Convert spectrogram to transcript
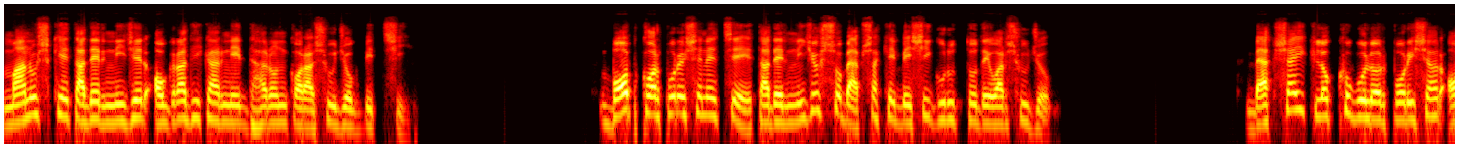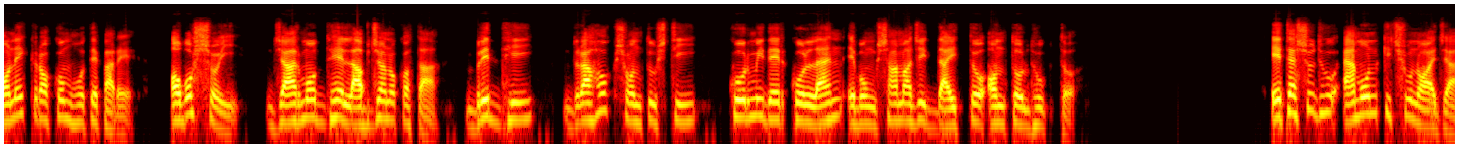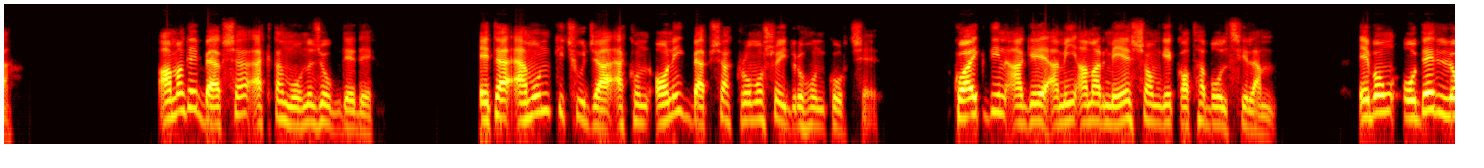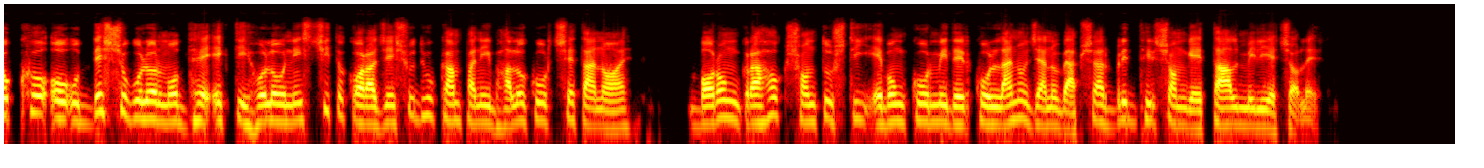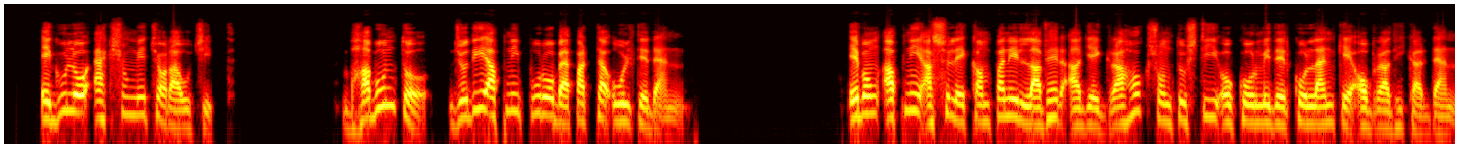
মানুষকে তাদের নিজের অগ্রাধিকার নির্ধারণ করার সুযোগ দিচ্ছি। বব কর্পোরেশনের চেয়ে তাদের নিজস্ব ব্যবসাকে বেশি গুরুত্ব দেওয়ার সুযোগ। ব্যবসায়িক লক্ষ্যগুলোর পরিসর অনেক রকম হতে পারে। অবশ্যই, যার মধ্যে লাভজনকতা, বৃদ্ধি, গ্রাহক সন্তুষ্টি, কর্মীদের কল্যাণ এবং সামাজিক দায়িত্ব অন্তর্ভুক্ত। এটা শুধু এমন কিছু নয় যা আমাকে ব্যবসা একটা মনোযোগ দে দেবে এটা এমন কিছু যা এখন অনেক ব্যবসা ক্রমশই গ্রহণ করছে। কয়েকদিন আগে আমি আমার মেয়ের সঙ্গে কথা বলছিলাম। এবং ওদের লক্ষ্য ও উদ্দেশ্যগুলোর মধ্যে একটি হলো নিশ্চিত করা যে শুধু কোম্পানি ভালো করছে তা নয়, বরং গ্রাহক সন্তুষ্টি এবং কর্মীদের কল্যাণও যেন ব্যবসার বৃদ্ধির সঙ্গে তাল মিলিয়ে চলে। এগুলো একসঙ্গে চড়া উচিত। ভাবুন তো, যদি আপনি পুরো ব্যাপারটা উল্টে দেন। এবং আপনি আসলে কোম্পানির লাভের আগে গ্রাহক সন্তুষ্টি ও কর্মীদের কল্যাণকে অগ্রাধিকার দেন।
